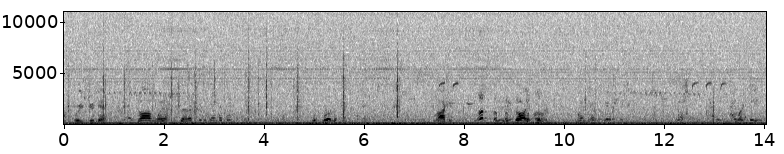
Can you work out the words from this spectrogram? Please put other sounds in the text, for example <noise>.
Huh? Where are you shooting at? Strong way up the center. It's moving. Rocket. Oh, it's moving. Wind is. That's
